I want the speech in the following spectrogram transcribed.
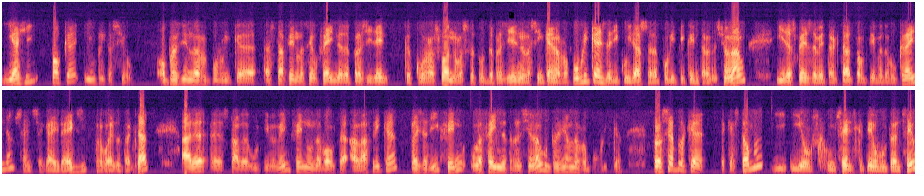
hi hagi poca implicació. El president de la República està fent la seva feina de president que correspon a l'Estatut de President de la Cinquena República, és a dir, cuidar-se de política internacional, i després d'haver tractat el tema de l'Ucraïna, sense gaire èxit, però ho hem tractat, Ara estava últimament fent una volta a l'Àfrica, és a dir, fent la feina tradicional d'un president de la República. Però sembla que aquest home i, i els consells que té al voltant seu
